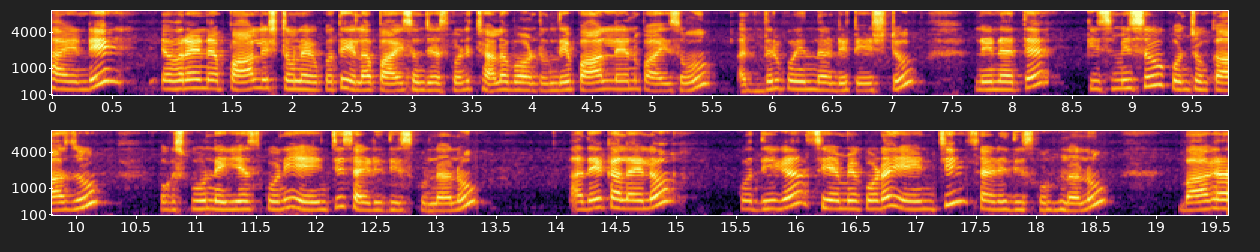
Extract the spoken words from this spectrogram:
హాయ్ అండి. ఎవరైనా పాలు ఇష్టం లేకపోతే ఇలా పాయసం చేసుకోండి. చాలా బాగుంటుంది. పాలు లేని పాయసం అద్దరిపోయిందండి టేస్ట్. నేనైతే కిస్మిస్ కొంచెం కాజు ఒక స్పూన్ నెయ్యి వేసుకొని వేయించి సైడ్కి తీసుకున్నాను. అదే కళాయిలో కొద్దిగా సేమియా కూడా వేయించి సైడ్కి తీసుకుంటున్నాను. బాగా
